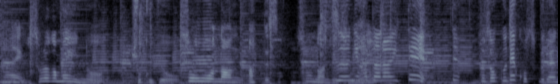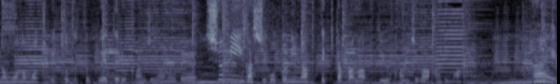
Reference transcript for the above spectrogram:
はい。それがメインの職業。そうなんです。そうなんですね。普通に働いてで付属でコスプレのものもちびっとずつ増えてる感じなので、うん。趣味が仕事になってきたかなっていう感じはあります。うん。はい。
